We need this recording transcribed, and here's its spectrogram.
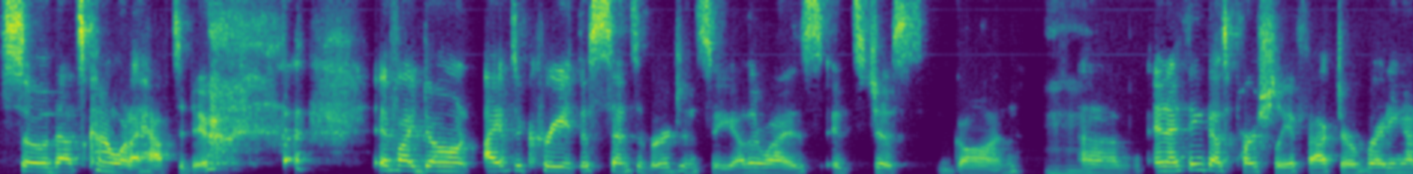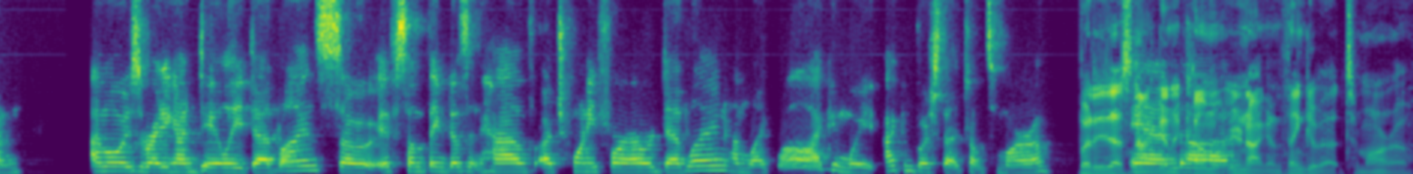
so that's kind of what I have to do. if I don't, I have to create this sense of urgency. Otherwise, it's just gone. Mhm. Um, and I think that's partially a factor of writing on. I'm always writing on daily deadlines. So if something doesn't have a 24 hour deadline, I'm like, well, I can wait. I can push that till tomorrow. But it's not going to come. uh, you're not going to think about it tomorrow.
